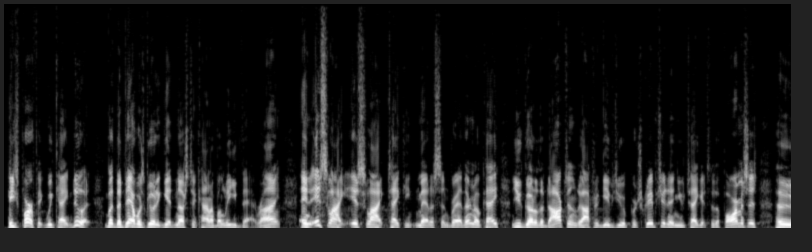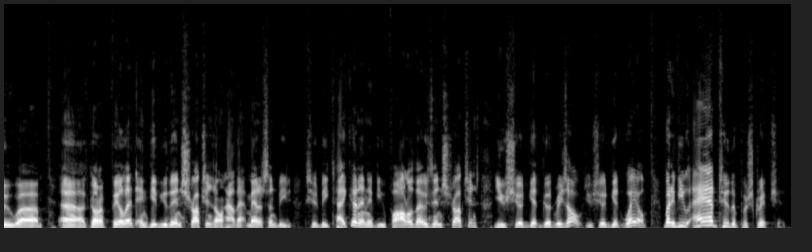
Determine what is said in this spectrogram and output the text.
He's perfect. We can't do it. But the devil's good at getting us to kind of believe that, right? And it's like it's like taking medicine, brethren, okay? You go to the doctor and the doctor gives you a prescription and you take it to the pharmacist who uh, uh, is going to fill it and give you the instructions on how that medicine be, should be taken. And if you follow those instructions, you should get good results. You should get well. But if you add to the prescription,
